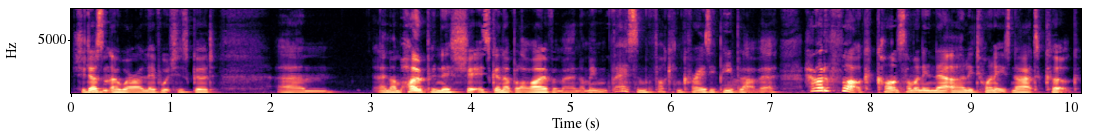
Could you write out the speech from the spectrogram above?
She doesn't know where I live, which is good. Um, and I'm hoping this shit is gonna blow over, man. I mean, there's some fucking crazy people out there. How the fuck can't someone in their early 20s know how to cook?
